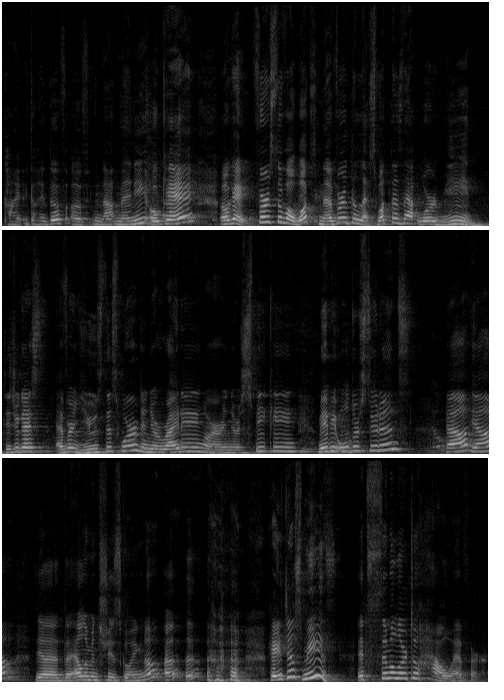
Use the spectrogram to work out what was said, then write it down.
Kind, kind of, of not many, okay? Okay, first of all, what's nevertheless? What does that word mean? Did you guys ever use this word in your writing or in your speaking? Maybe older students? Yeah, yeah. Yeah, the elementary is going, no. Uh, uh. okay, it just means it's similar to however,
